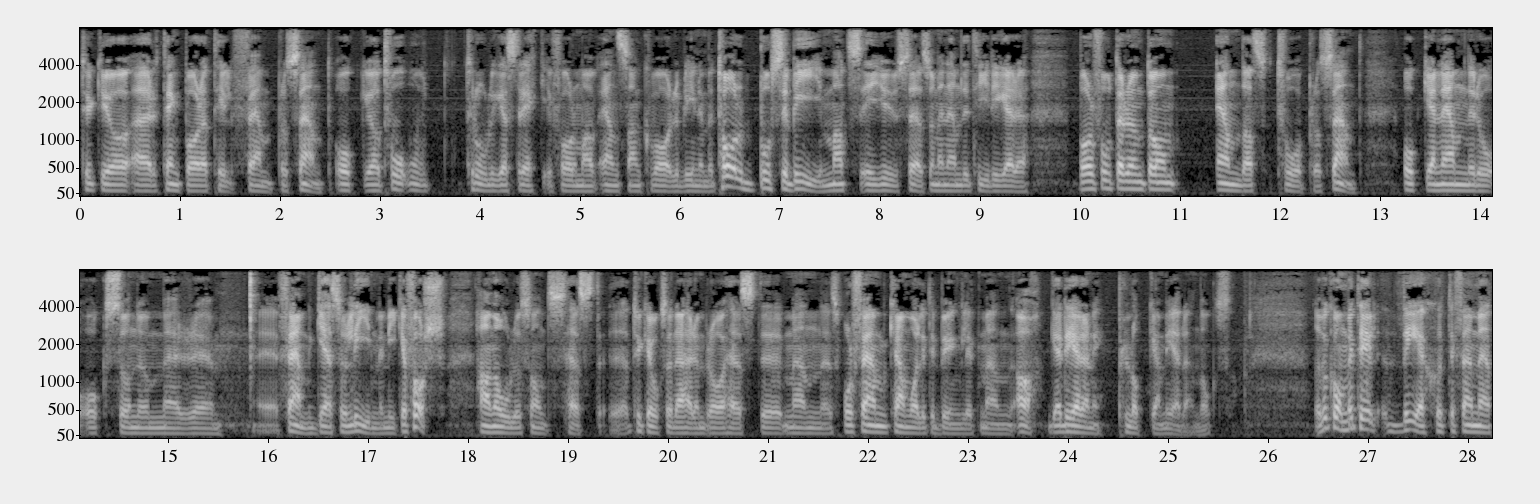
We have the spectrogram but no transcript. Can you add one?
tycker jag är tänkbara till 5% och jag har två otroliga streck i form av ensam kvar. Det blir nummer 12 Bosse B, Mats E. Djuse som jag nämnde tidigare. Barfota runt om, endast 2% Och jag nämner då också nummer eh, 5 Gasolin med Mika Fors. Hanna Olofssons häst. Jag tycker också det här är en bra häst. Eh, men spår 5 kan vara lite byngligt. Men ja, garderar ni, plocka med den också. Då har vi kommit till V751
